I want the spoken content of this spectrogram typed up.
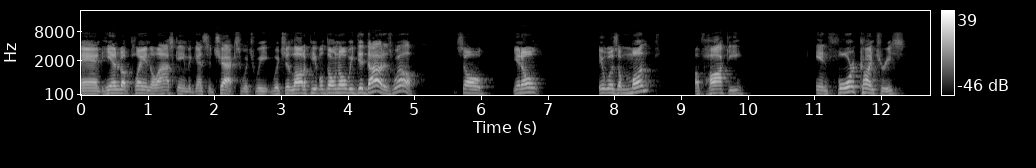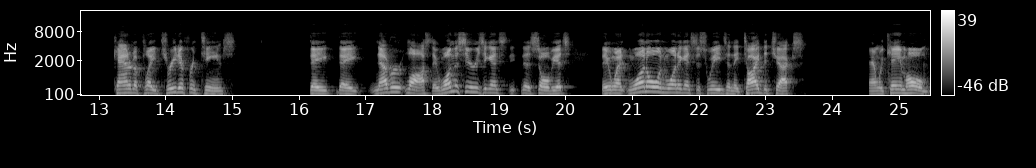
And he ended up playing the last game against the Czechs, which we which a lot of people don't know we did that as well. So, you know, it was a month of hockey in four countries. Canada played three different teams. They they never lost. They won the series against the, the Soviets. They went 1-0 and 1 against the Swedes and they tied the Czechs. And we came home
